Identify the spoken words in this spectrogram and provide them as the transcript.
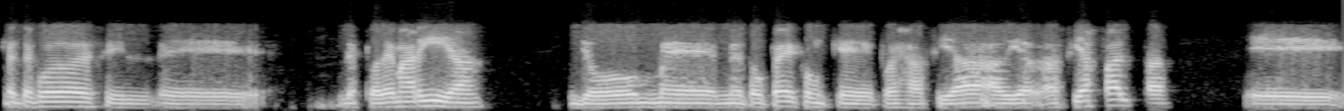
¿qué te puedo decir? Eh, después de María, yo me, me, topé con que pues hacía, hacía falta eh,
